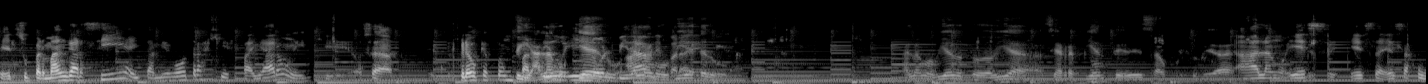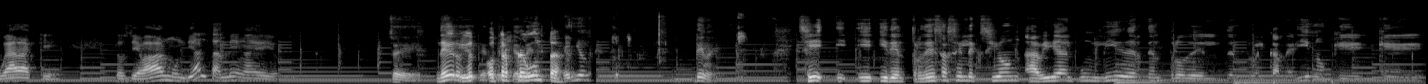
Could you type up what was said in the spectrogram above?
el Superman García y también otras que fallaron y que, o sea, creo que fue un sí, Alan partido Oviedo, inolvidable Alan para ellos. Oviedo. Alan Oviedo todavía se arrepiente de esa oportunidad. Alan, ese, esa, esa jugada que los llevaba al mundial también a ellos. Sí, Negro, sí, yo- otra pregunta. Ellos, dime. Sí, y, y- y dentro de esa selección había algún líder dentro del, dentro del camerino que, que,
